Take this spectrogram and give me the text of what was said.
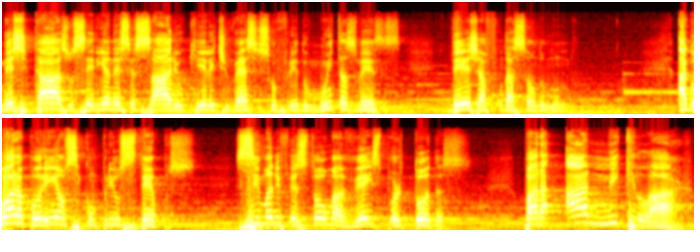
Neste caso, seria necessário que ele tivesse sofrido muitas vezes, desde a fundação do mundo. Agora, porém, ao se cumprir os tempos, se manifestou uma vez por todas, para aniquilar,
